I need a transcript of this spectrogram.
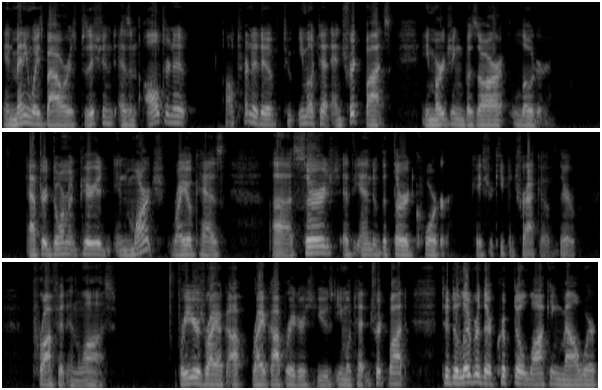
In many ways, Buer is positioned as an alternate alternative to Emotet and TrickBot's emerging Bazar loader. After a dormant period in March, Ryuk has uh, surged at the end of the third quarter, in case you're keeping track of their profit and loss. For years, Ryuk, op- operators used Emotet and TrickBot to deliver their crypto locking malware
